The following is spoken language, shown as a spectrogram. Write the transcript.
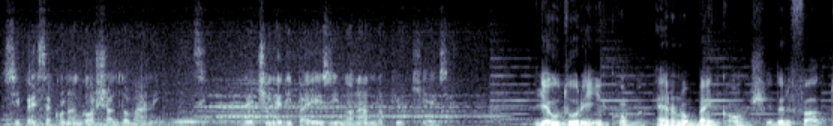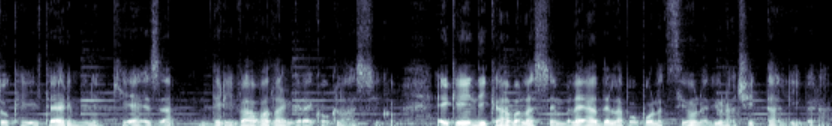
si pensa con angoscia al domani. Decine di paesi non hanno più chiese. Gli autori Incom erano ben consci del fatto che il termine chiesa derivava dal greco classico e che indicava l'assemblea della popolazione di una città libera.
